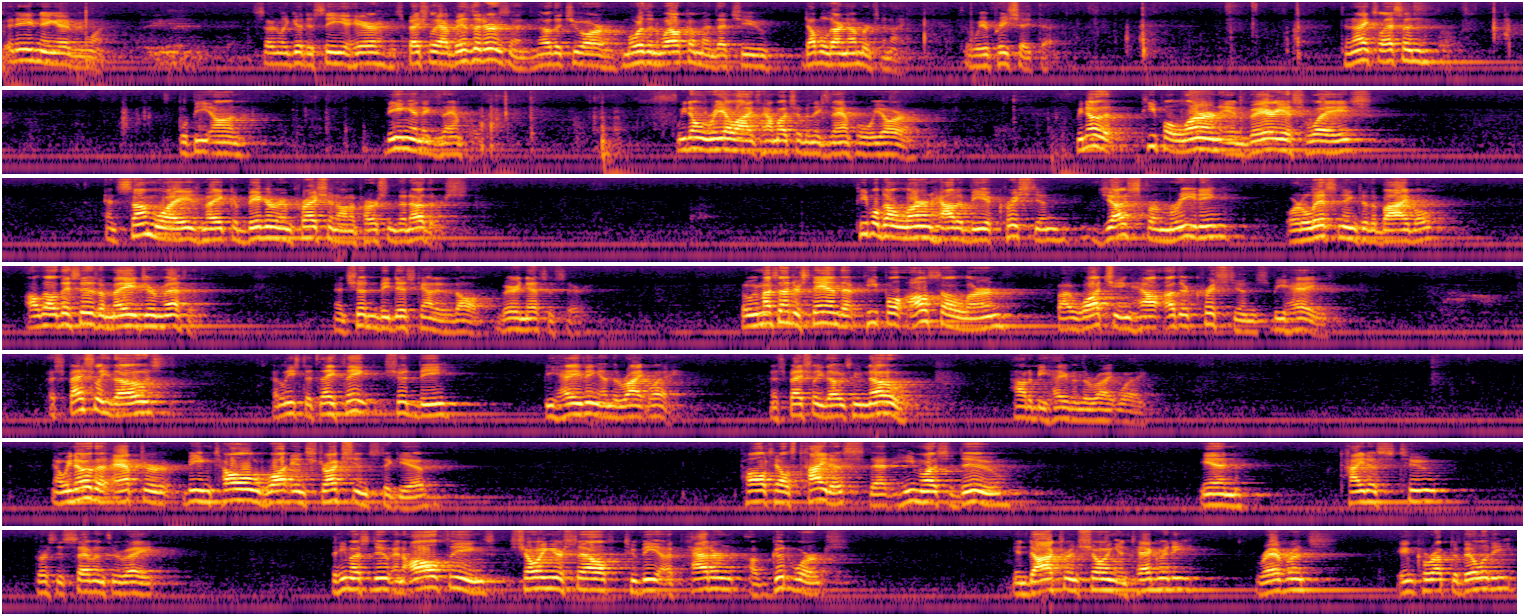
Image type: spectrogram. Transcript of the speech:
Good evening, everyone. Certainly good to see you here, especially our visitors, and know that you are more than welcome and that you doubled our number tonight. So we appreciate that. Tonight's lesson will be on being an example. We don't realize how much of an example we are. We know that people learn in various ways, and some ways make a bigger impression on a person than others. People don't learn how to be a Christian just from reading or listening to the Bible, although this is a major method and shouldn't be discounted at all. Very necessary. But we must understand that people also learn by watching how other Christians behave. Especially those, at least that they think should be behaving in the right way. Especially those who know how to behave in the right way. Now we know that after being told what instructions to give, Paul tells Titus that he must do in Titus 2, verses 7 through 8, that he must do in all things, showing yourself to be a pattern of good works, in doctrine showing integrity, reverence, incorruptibility,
